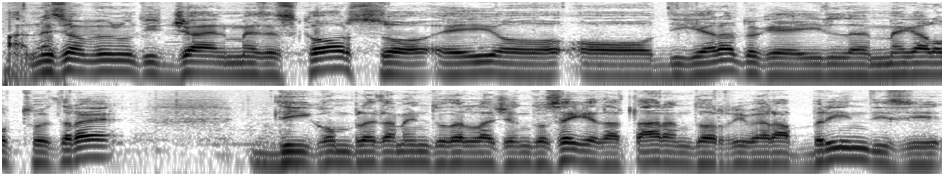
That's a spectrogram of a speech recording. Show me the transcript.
Ma noi siamo venuti già il mese scorso e io ho dichiarato che il Megalotto 3 di completamento della 106 che da Taranto arriverà a Brindisi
